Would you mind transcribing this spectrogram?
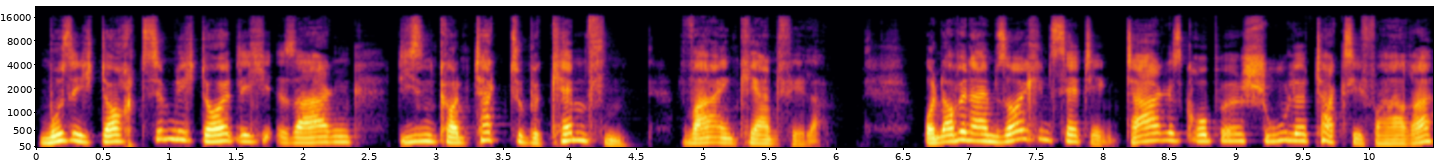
muss ich doch ziemlich deutlich sagen, diesen Kontakt zu bekämpfen, war ein Kernfehler. Und ob in einem solchen Setting, Tagesgruppe, Schule, Taxifahrer,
